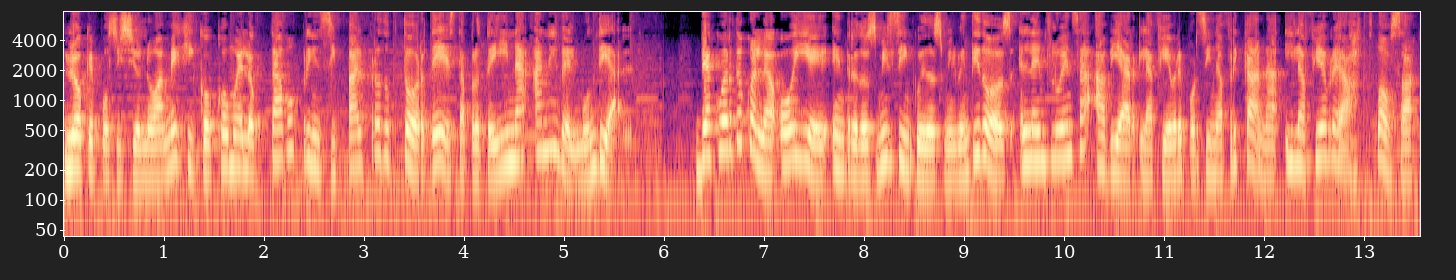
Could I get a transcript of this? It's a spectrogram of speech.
lo que posicionó a México como el octavo principal productor de esta proteína a nivel mundial. De acuerdo con la OIE, entre 2005 y 2022, la influenza aviar, la fiebre porcina africana y la fiebre aftosa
